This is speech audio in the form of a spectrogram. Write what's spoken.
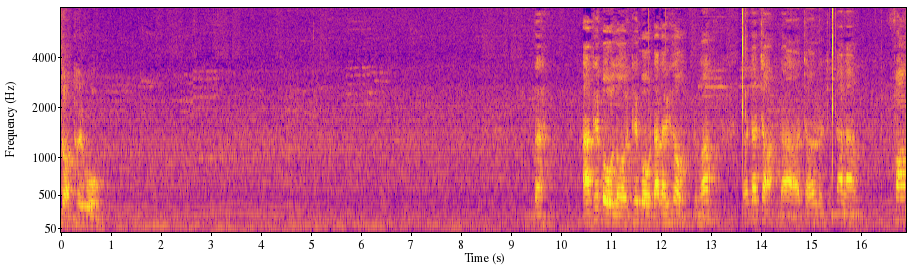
Chọn table đây à table rồi table đã lấy rồi đúng không? Rồi ta chọn là cho chúng ta làm form.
